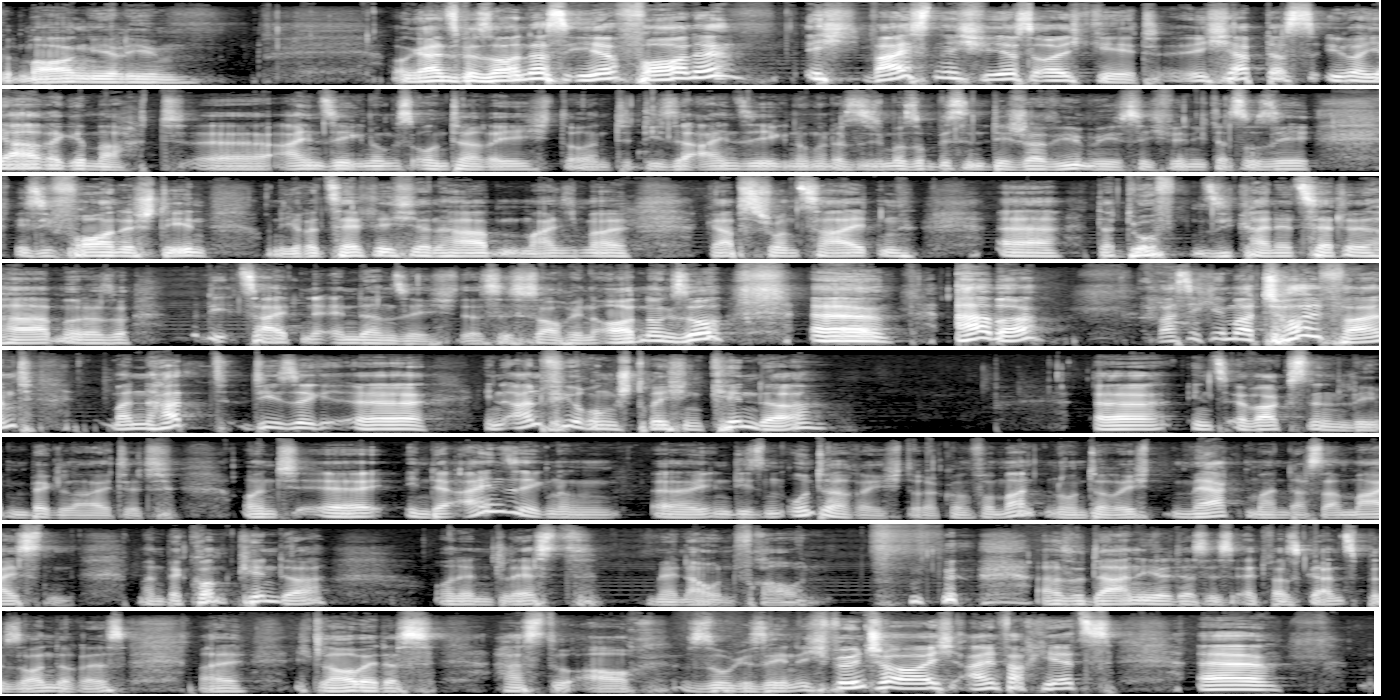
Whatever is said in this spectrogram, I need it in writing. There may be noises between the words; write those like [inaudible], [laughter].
Guten Morgen, ihr Lieben. Und ganz besonders ihr vorne. Ich weiß nicht, wie es euch geht. Ich habe das über Jahre gemacht, äh, Einsegnungsunterricht und diese Einsegnungen. Das ist immer so ein bisschen Déjà-vu-mäßig, wenn ich das so sehe, wie sie vorne stehen und ihre Zettelchen haben. Manchmal gab es schon Zeiten, äh, da durften sie keine Zettel haben oder so. Die Zeiten ändern sich. Das ist auch in Ordnung so. Äh, aber was ich immer toll fand, man hat diese äh, in Anführungsstrichen Kinder äh, ins Erwachsenenleben begleitet. Und äh, in der Einsegnung, äh, in diesem Unterricht oder Konformantenunterricht, merkt man das am meisten. Man bekommt Kinder und entlässt Männer und Frauen. [laughs] also Daniel, das ist etwas ganz Besonderes, weil ich glaube, das hast du auch so gesehen. Ich wünsche euch einfach jetzt äh,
